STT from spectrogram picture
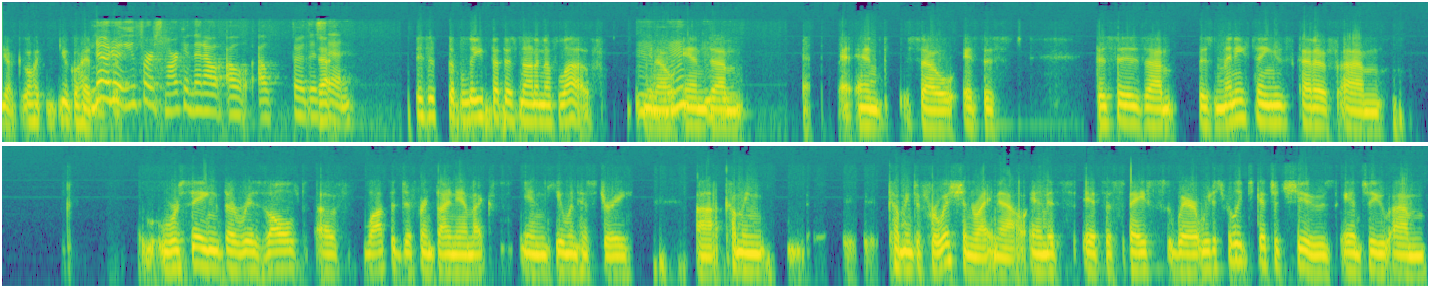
yeah, go ahead. You go ahead. No, no, you first, Mark, and then I'll I'll, I'll throw this that, in. Is it the belief that there's not enough love? Mm-hmm, you know, mm-hmm, and mm-hmm. um, and so it's this. This is um, there's many things kind of. Um, we're seeing the result of lots of different dynamics in human history uh, coming coming to fruition right now, and it's it's a space where we just really get to choose and to um,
